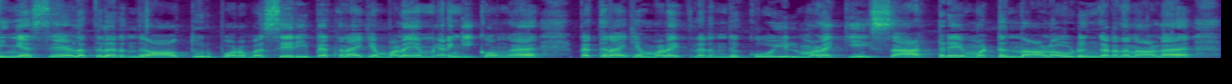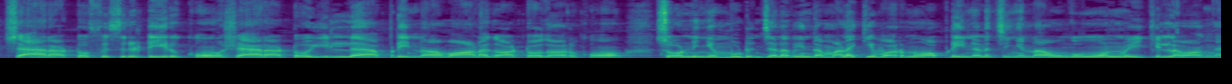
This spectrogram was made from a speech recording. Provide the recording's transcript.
நீங்கள் சேலத்துலேருந்து ஆத்தூர் போகிற பஸ் ஏறி பெத்தநாயக்கம்பாளையம் இறங்கிக்கோங்க. பெத்தநாயக்கம்பாளையத்திலேருந்து கோயில் மலைக்கு சாட்டர்டே மட்டும்தான் அலௌடுங்கிறதுனால ஷேர் ஆட்டோ ஃபெசிலிட்டி இருக்கும். ஷேர் ஆட்டோ இல்லை அப்படின்னா வாடகை ஆட்டோ தான் இருக்கும். ஸோ நீங்கள் முடிஞ்ச அளவு இந்த மலைக்கு வரணும் அப்படின்னு நினச்சிங்கன்னா உங்கள் ஓன் வெஹிக்கிளில் வாங்க.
